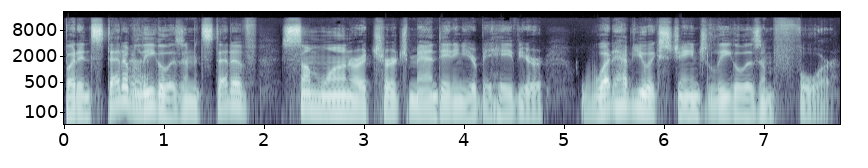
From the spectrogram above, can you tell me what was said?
But instead of legalism, instead of someone or a church mandating your behavior, what have you exchanged legalism for?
